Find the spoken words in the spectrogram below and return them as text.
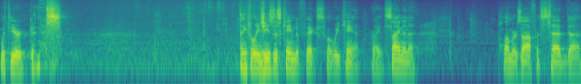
with your goodness. Thankfully, Jesus came to fix what we can't, right? Sign in a plumber's office said, uh,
